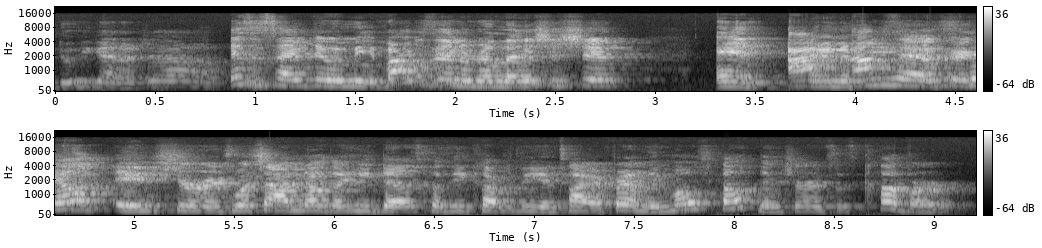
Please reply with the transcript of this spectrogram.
Do he got a job? It's the same thing with me. If I was in a relationship and I And if I'm he has health insurance, which I know that he does because he covers the entire family, most health insurances cover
